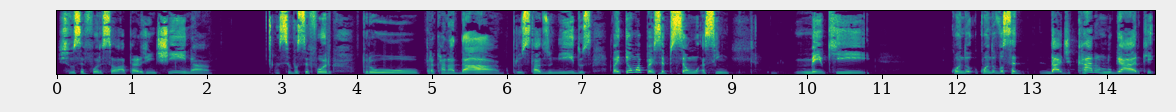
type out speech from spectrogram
se você for, sei lá, para Argentina, se você for para Canadá, para os Estados Unidos, vai ter uma percepção, assim, meio que. Quando, quando você dá de cara no lugar, que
